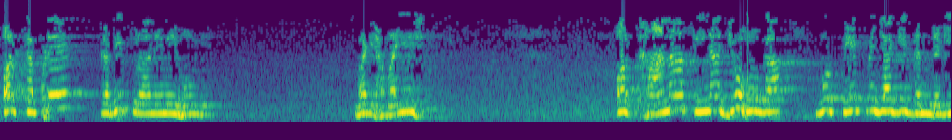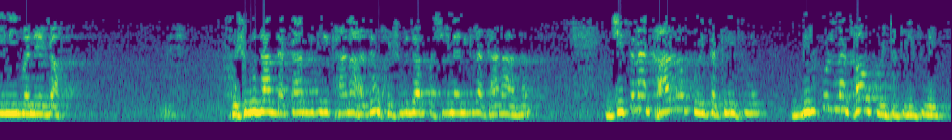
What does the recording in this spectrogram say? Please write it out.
اور کپڑے کبھی پرانے نہیں ہوں گے۔ بڑی ہوائی اور کھانا پینا جو ہوگا، وہ پیٹ میں جا کے گندگی نہیں بنے گا۔ خوشبودار ڈکار نکلی کھانا ہزم خوشبودار پسینہ نکلا، کھانا ہزم جتنا کھا لو، کوئی تکلیف نہیں۔ بالکل نہ کھاؤ، کوئی تکلیف نہیں۔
